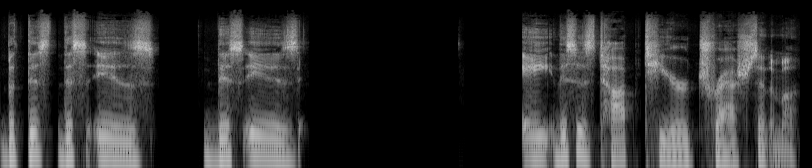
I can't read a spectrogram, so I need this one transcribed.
But this this is this is a this is top tier trash cinema.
